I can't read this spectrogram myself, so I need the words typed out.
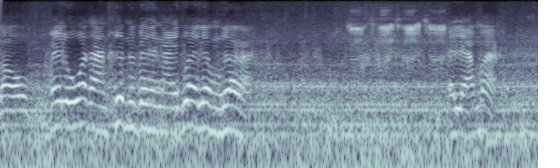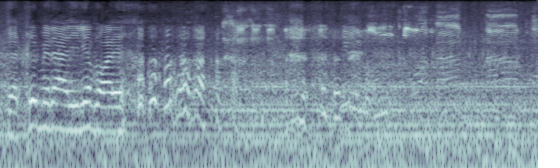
เราไม่รู้ว่าทางขึ้นมันเป็นยังไงด้วยเรื่องของเรื่องอะใช่ใช่ใช่ ไอ้แหลมอะ เกิดขึ้นไม่ได้เรียบร้อยเลยน้ำน้ำพอ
